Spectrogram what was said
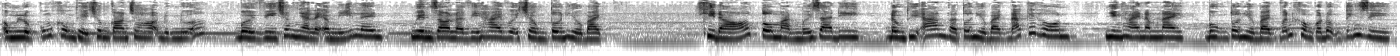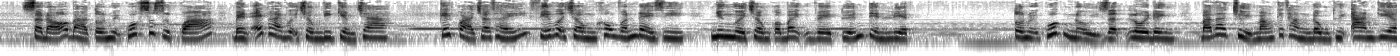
ông Lục cũng không thể trông con cho họ được nữa. Bởi vì trong nhà lại ẩm ý lên, nguyên do là vì hai vợ chồng Tôn Hiểu Bạch khi đó, Tô Mạt mới ra đi, Đồng Thủy An và Tôn Hiểu Bạch đã kết hôn. Nhưng hai năm nay, bụng Tôn Hiểu Bạch vẫn không có động tĩnh gì. Sau đó, bà Tôn Huệ Quốc sốt ruột quá, Bèn ép hai vợ chồng đi kiểm tra. Kết quả cho thấy, phía vợ chồng không vấn đề gì, Nhưng người chồng có bệnh về tuyến tiền liệt. Tôn Huệ Quốc nổi giận lôi đình, Bà ta chửi mắng cái thằng Đồng Thụy An kia.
